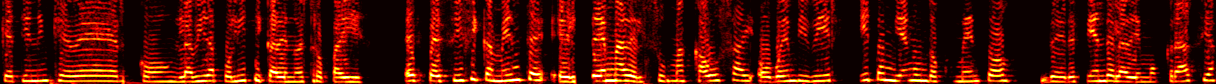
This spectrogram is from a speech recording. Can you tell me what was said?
que tienen que ver con la vida política de nuestro país. Específicamente el tema del suma causa o buen vivir y también un documento de defiende la democracia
